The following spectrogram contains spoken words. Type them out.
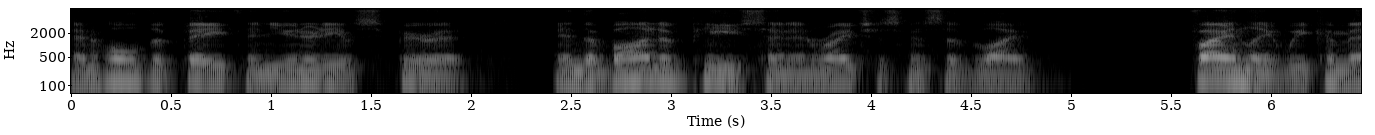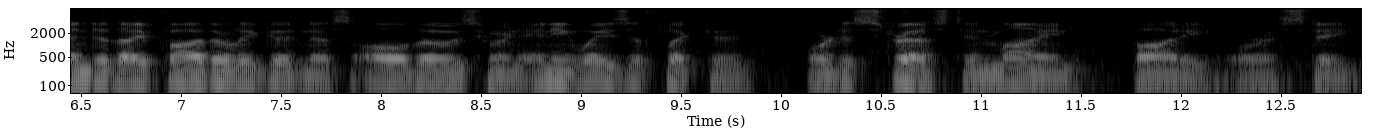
and hold the faith in unity of spirit, in the bond of peace and in righteousness of life Finally, we commend to thy fatherly goodness all those who are in any ways afflicted or distressed in mind, body, or estate.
